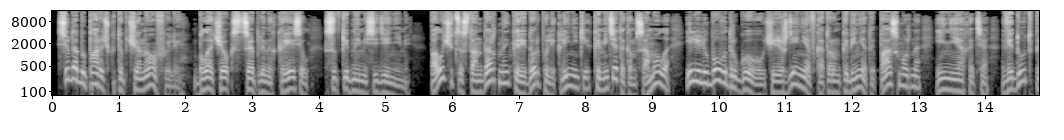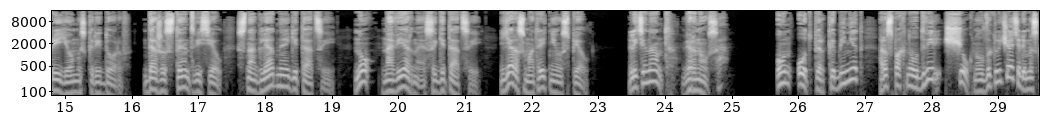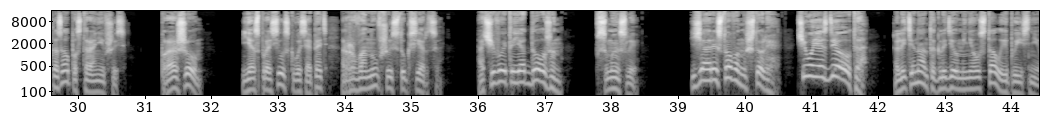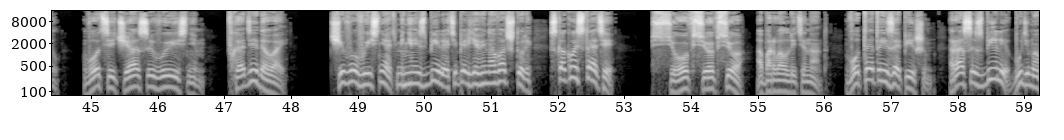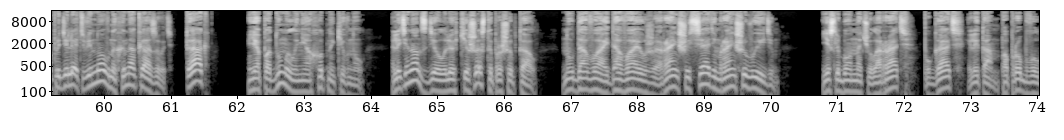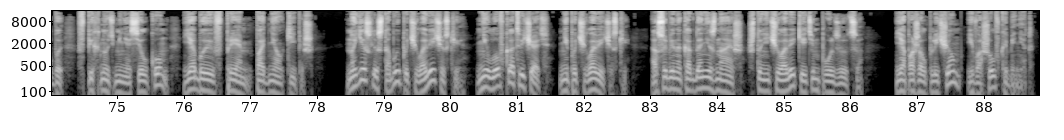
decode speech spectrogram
Сюда бы парочку топчанов или блочок сцепленных кресел с откидными сиденьями. Получится стандартный коридор поликлиники, комитета комсомола или любого другого учреждения, в котором кабинеты пасмурно и нехотя ведут прием из коридоров. Даже стенд висел с наглядной агитацией. Ну, наверное, с агитацией. Я рассмотреть не успел. Лейтенант вернулся. Он отпер кабинет, распахнул дверь, щелкнул выключателем и сказал, посторонившись. «Прошу». Я спросил сквозь опять рванувший стук сердца. «А чего это я должен?» «В смысле?» «Я арестован, что ли? Чего я сделал-то?» Лейтенант оглядел меня устало и пояснил. «Вот сейчас и выясним. Входи давай». «Чего выяснять? Меня избили, а теперь я виноват, что ли? С какой стати?» «Все, все, все», — оборвал лейтенант. «Вот это и запишем. Раз избили, будем определять виновных и наказывать. Так?» Я подумал и неохотно кивнул. Лейтенант сделал легкий жест и прошептал. «Ну давай, давай уже, раньше сядем, раньше выйдем». Если бы он начал орать, пугать или там попробовал бы впихнуть меня силком, я бы впрямь поднял кипиш. Но если с тобой по-человечески, неловко отвечать не по-человечески. Особенно, когда не знаешь, что не человеки этим пользуются. Я пожал плечом и вошел в кабинет.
